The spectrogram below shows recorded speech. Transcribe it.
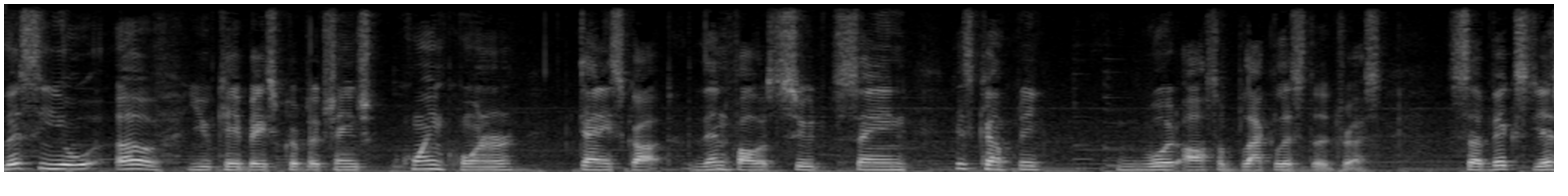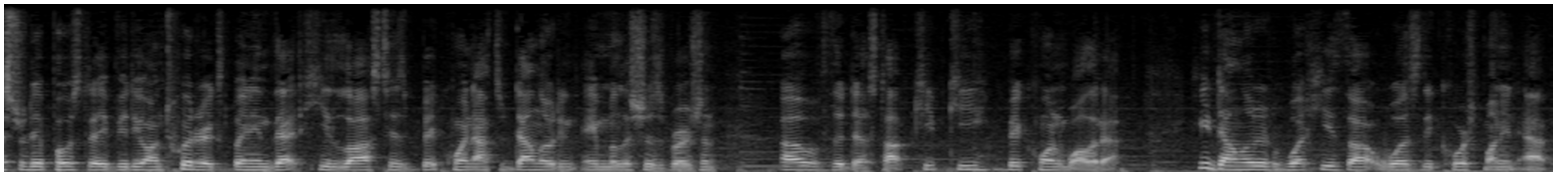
The CEO of UK based crypto exchange CoinCorner, Danny Scott, then followed suit, saying his company would also blacklist the address. Savics yesterday posted a video on Twitter explaining that he lost his Bitcoin after downloading a malicious version of the desktop KeepKey Bitcoin wallet app. He downloaded what he thought was the corresponding app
